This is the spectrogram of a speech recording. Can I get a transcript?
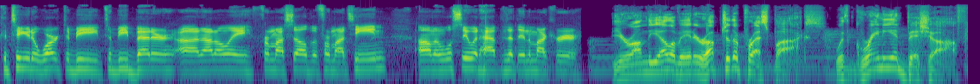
Continue to work to be to be better, uh, not only for myself but for my team. Um, and we'll see what happens at the end of my career. You're on the elevator up to the press box with Graney and Bischoff.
